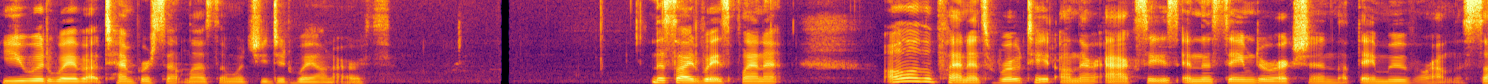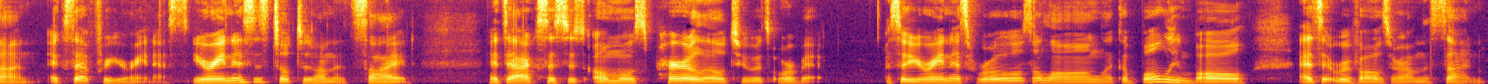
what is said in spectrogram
you would weigh about 10% less than what you did weigh on Earth. The sideways planet. All of the planets rotate on their axes in the same direction that they move around the sun, except for Uranus. Uranus is tilted on its side. Its axis is almost parallel to its orbit. So Uranus rolls along like a bowling ball as it revolves around the sun.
